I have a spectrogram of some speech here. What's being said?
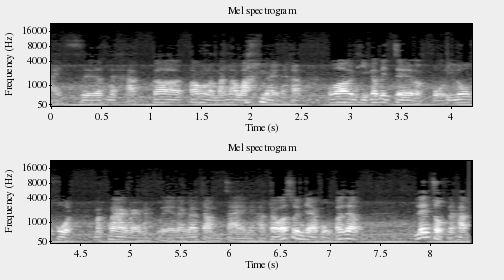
ลายๆเซิร์ฟนะครับ ก็ต้องระมัดระวังหน่อยนะครับ เพราะว่าบางทีก็ไปเจอแบบโปรฮีโร่โคตรมากๆหนักๆเลยแล้วก็จำใจนะครับ แต่ว่าส่วนใหญ่ผมก็จะ เล่นจบนะครับ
